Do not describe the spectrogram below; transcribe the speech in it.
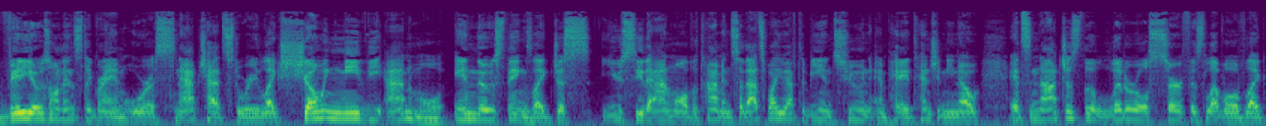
videos on Instagram or a Snapchat story, like showing me the animal in those things. Like, just you see the animal all the time. And so that's why you have to be in tune and pay attention. You know, it's not just the literal surface level of like,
